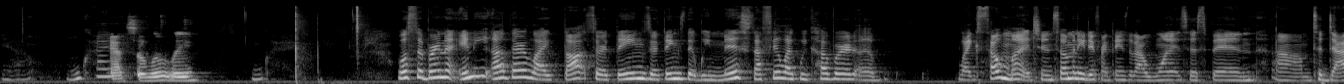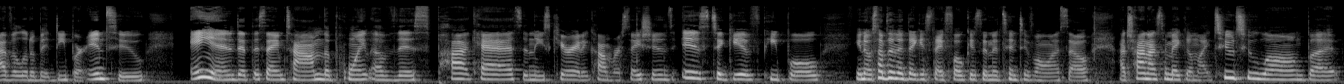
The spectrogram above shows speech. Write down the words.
yeah okay absolutely okay well sabrina any other like thoughts or things or things that we missed i feel like we covered a like so much and so many different things that I wanted to spend um, to dive a little bit deeper into. And at the same time, the point of this podcast and these curated conversations is to give people, you know, something that they can stay focused and attentive on. So I try not to make them like too, too long, but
